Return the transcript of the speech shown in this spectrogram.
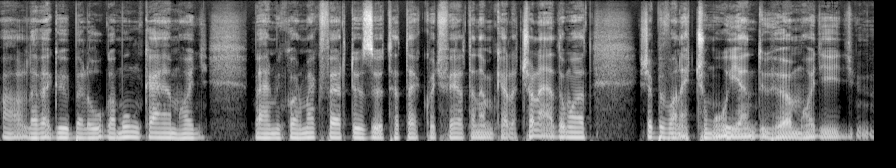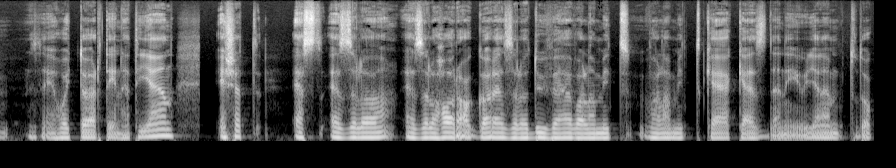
a levegőbe lóg a munkám, hogy bármikor megfertőződhetek, hogy féltenem kell a családomat, és ebből van egy csomó ilyen dühöm, hogy így, hogy történhet ilyen, és hát ezt, ezzel, a, ezzel a haraggal, ezzel a düvel valamit, valamit kell kezdeni, ugye nem tudok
